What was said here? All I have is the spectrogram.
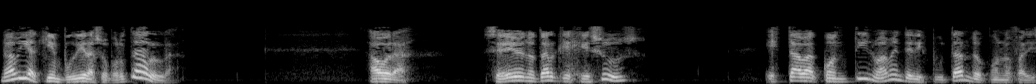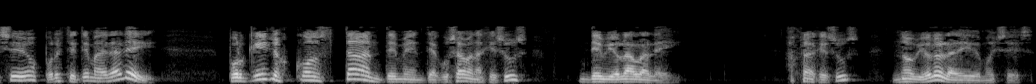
no había quien pudiera soportarla. Ahora, se debe notar que Jesús estaba continuamente disputando con los fariseos por este tema de la ley, porque ellos constantemente acusaban a Jesús de violar la ley. Ahora Jesús no violó la ley de Moisés.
